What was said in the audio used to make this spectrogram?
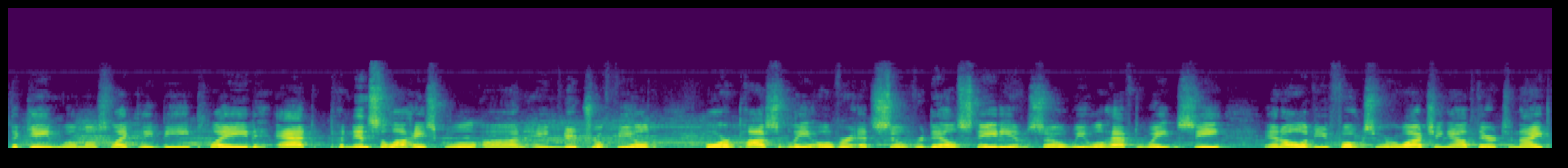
the game will most likely be played at Peninsula High School on a neutral field or possibly over at Silverdale Stadium. So we will have to wait and see. And all of you folks who are watching out there tonight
